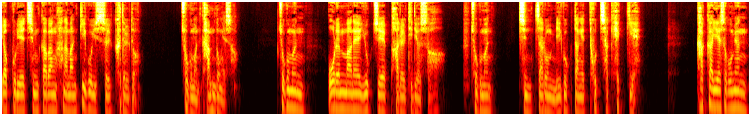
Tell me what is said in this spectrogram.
옆구리에 짐가방 하나만 끼고 있을 그들도 조금은 감동해서, 조금은 오랜만에 육지에 발을 디뎌서, 조금은 진짜로 미국 땅에 도착했기에, 가까이에서 보면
